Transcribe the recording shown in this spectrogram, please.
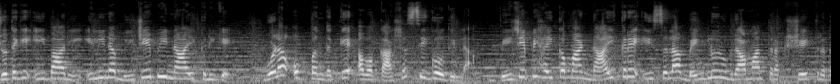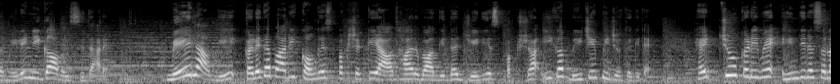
ಜೊತೆಗೆ ಈ ಬಾರಿ ಇಲ್ಲಿನ ಬಿಜೆಪಿ ನಾಯಕರಿಗೆ ಒಳ ಒಪ್ಪಂದಕ್ಕೆ ಅವಕಾಶ ಸಿಗೋದಿಲ್ಲ. ಬಿಜೆಪಿ ಹೈಕಮಾಂಡ್ ನಾಯಕರೇ ಈ ಸಲ ಬೆಂಗಳೂರು ಗ್ರಾಮಾಂತರ ಕ್ಷೇತ್ರದ ಮೇಲೆ ನಿಗಾ ವಹಿಸಿದ್ದಾರೆ. ಮೇಲಾಗಿ ಕಳೆದ ಬಾರಿ ಕಾಂಗ್ರೆಸ್ ಪಕ್ಷಕ್ಕೆ ಆಧಾರವಾಗಿದ್ದ ಜೆಡಿಎಸ್ ಪಕ್ಷ ಈಗ ಬಿಜೆಪಿ ಜೊತೆಗಿದೆ. ಹೆಚ್ಚು ಕಡಿಮೆ ಹಿಂದಿನ ಸಲ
